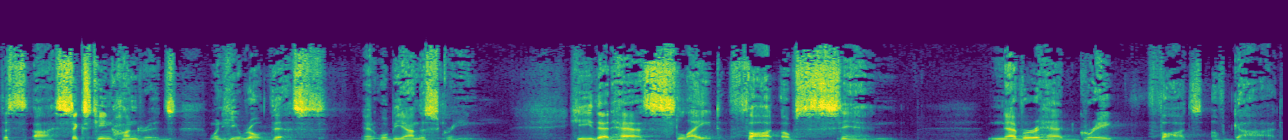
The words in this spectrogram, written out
the uh, 1600s, when he wrote this, and it will be on the screen. He that has slight thought of sin never had great thoughts of God.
